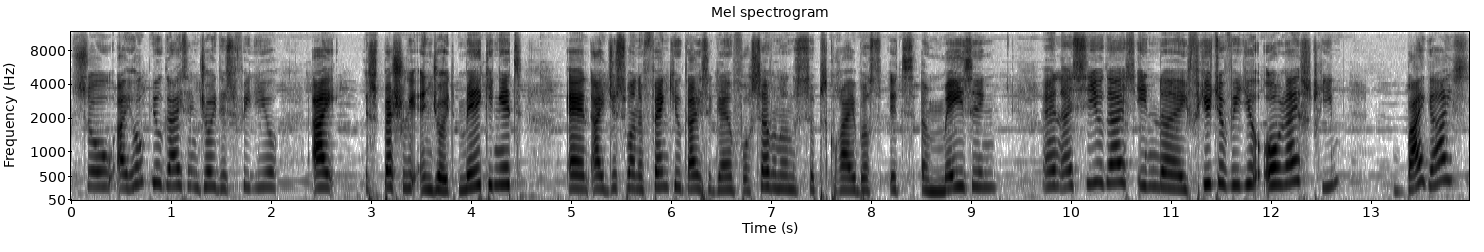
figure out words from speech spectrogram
So I hope you guys enjoyed this video. I especially enjoyed making it. And I just want to thank you guys again for 700 subscribers. It's amazing. And I see you guys in the future video or live stream. Bye guys.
